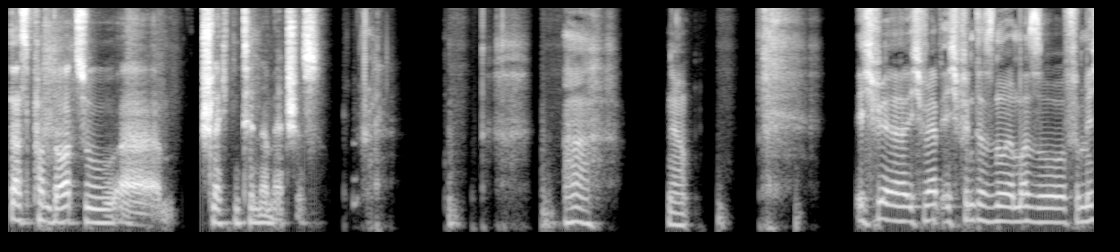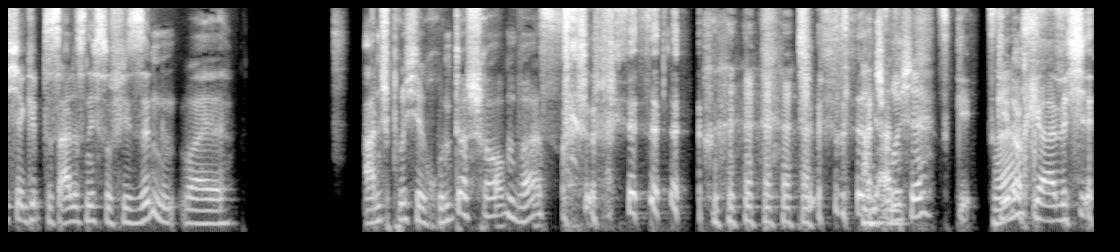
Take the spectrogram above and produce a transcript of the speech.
das Pendant zu ähm, schlechten Tinder-Matches. Ah. Ja. Ich, äh, ich, werd- ich finde das nur immer so, für mich ergibt das alles nicht so viel Sinn, weil Ansprüche runterschrauben, was? Ansprüche? Das geht, das geht doch gar nicht.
